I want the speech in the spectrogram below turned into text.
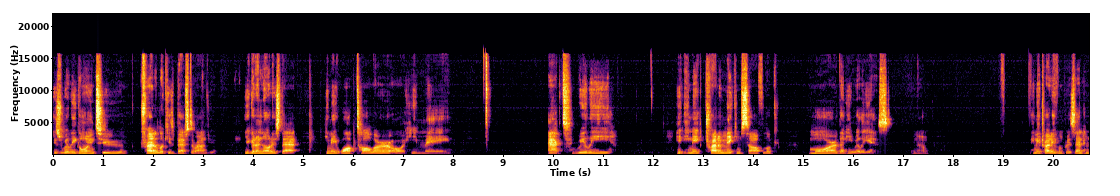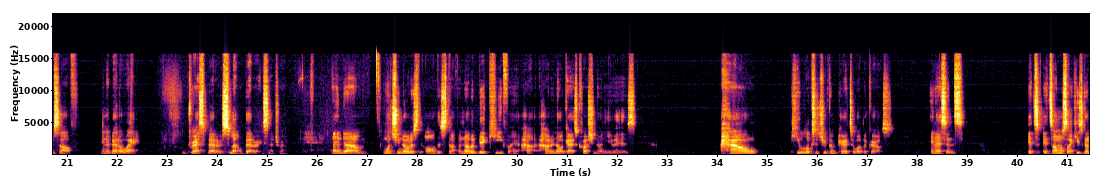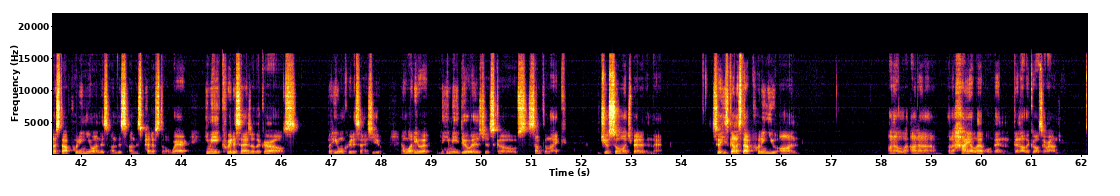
he's really going to try to look his best around you. You're going to notice that he may walk taller or he may act really he, he may try to make himself look more than he really is you know he may try to even present himself in a better way dress better smell better etc and um, once you notice all this stuff another big key for how, how to know a guy's crushing on you is how he looks at you compared to other girls in essence it's it's almost like he's gonna stop putting you on this on this on this pedestal where he may criticize other girls, but he won't criticize you. And what he would he may do is just go something like, "You're so much better than that." So he's gonna stop putting you on on a on a on a higher level than than other girls around you.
